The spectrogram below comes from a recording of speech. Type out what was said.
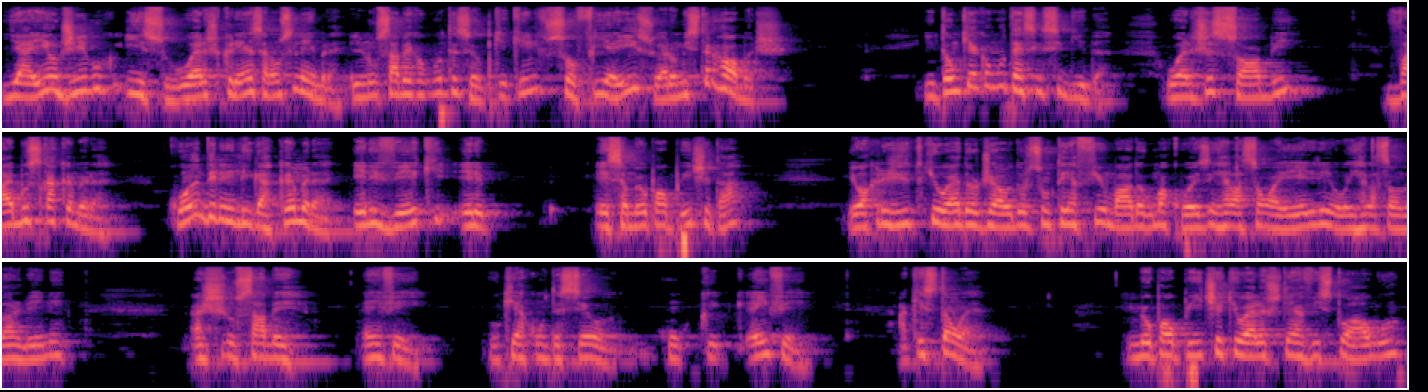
E aí eu digo isso, o Elliot criança não se lembra, ele não sabe o que aconteceu, porque quem sofria isso era o Mr. Robot. Então o que, é que acontece em seguida? O Elliot sobe, vai buscar a câmera. Quando ele liga a câmera, ele vê que ele. Esse é o meu palpite, tá? Eu acredito que o Edward Alderson tenha filmado alguma coisa em relação a ele ou em relação a Darlene. A gente não sabe, enfim, o que aconteceu. Enfim, a questão é: meu palpite é que o Elliot tenha visto algo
